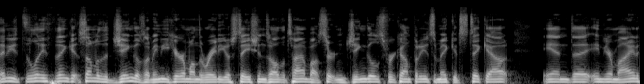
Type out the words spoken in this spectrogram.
Then you think at some of the jingles. I mean, you hear them on the radio stations all the time about certain jingles for companies to make it stick out and uh, in your mind.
